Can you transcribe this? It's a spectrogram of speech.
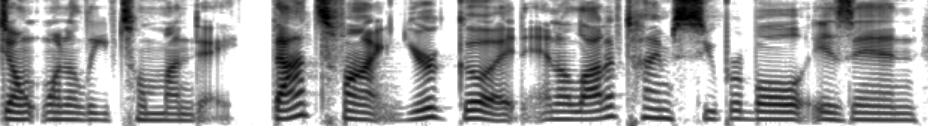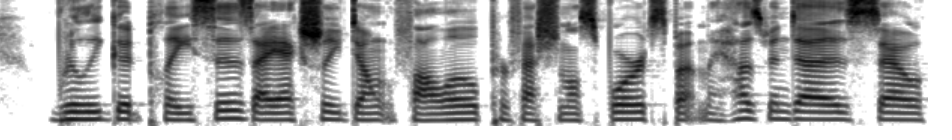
don't want to leave till Monday. That's fine. You're good. And a lot of times, Super Bowl is in really good places. I actually don't follow professional sports, but my husband does. So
